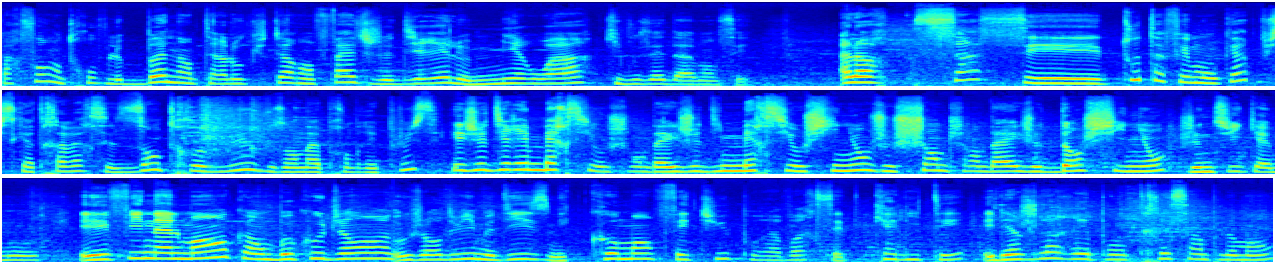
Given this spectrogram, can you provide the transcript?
parfois on trouve le bon interlocuteur en face, je dirais le miroir qui vous aide à avancer. Alors ça, c'est tout à fait mon cas, puisqu'à travers ces entrevues, vous en apprendrez plus. Et je dirais merci au chandail, je dis merci au chignon, je chante chandail, je danse chignon, je ne suis qu'amour. Et finalement, quand beaucoup de gens aujourd'hui me disent mais comment fais-tu pour avoir cette qualité? Eh bien, je leur réponds très simplement,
